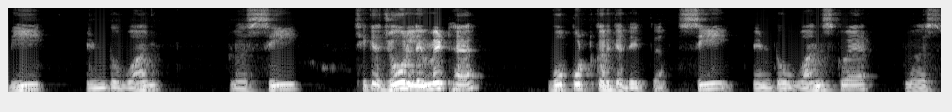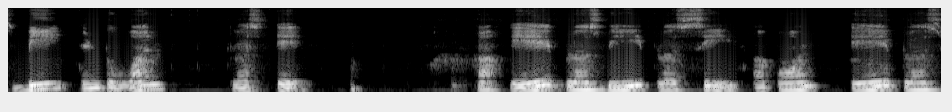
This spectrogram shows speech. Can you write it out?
B into one plus C ठीक है? जो लिमिट है, वो पुट करके देखते हैं। C into one square plus B into one plus A हाँ A plus B plus C upon A plus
